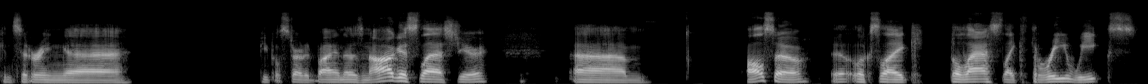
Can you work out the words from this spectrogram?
considering uh, people started buying those in August last year. Um, also, it looks like the last like three weeks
